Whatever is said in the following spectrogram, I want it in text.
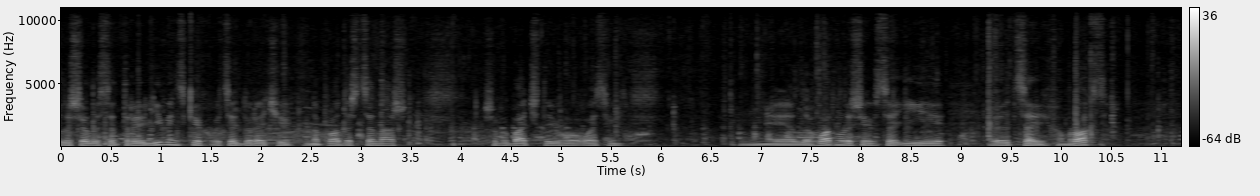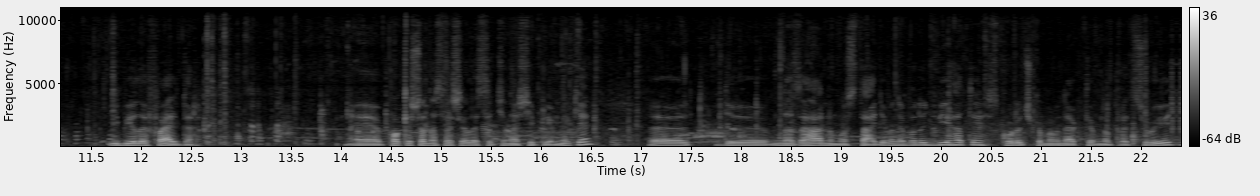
Лишилося три лівенських. Оцей, до речі, на продаж це наш. Щоб ви бачите його, ось він. Е, Легорн лишився і е, цей Амрокс і Білефельдер. Е, Поки що нас лишилися ті наші півники. Е, На загальному стаді вони будуть бігати. З курочками вони активно працюють.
